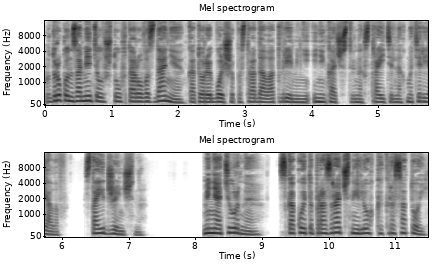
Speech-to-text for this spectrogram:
Вдруг он заметил, что у второго здания, которое больше пострадало от времени и некачественных строительных материалов, стоит женщина. Миниатюрная, с какой-то прозрачной легкой красотой,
